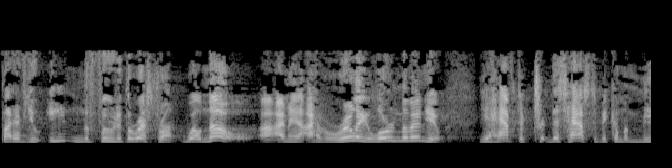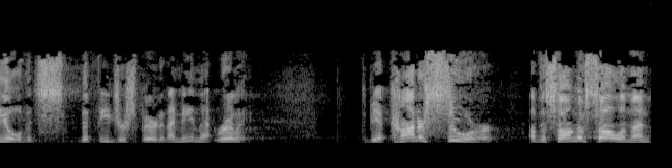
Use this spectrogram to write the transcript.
But have you eaten the food at the restaurant? Well, no. I mean, I have really learned the menu. You have to, this has to become a meal that's, that feeds your spirit. And I mean that, really. To be a connoisseur of the Song of Solomon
